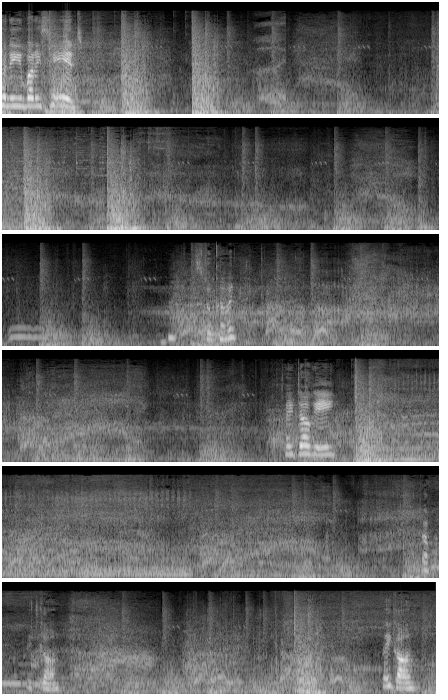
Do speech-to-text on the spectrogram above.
hit anybody's head? Still coming? Hey, doggy. Oh, it's gone. They gone.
